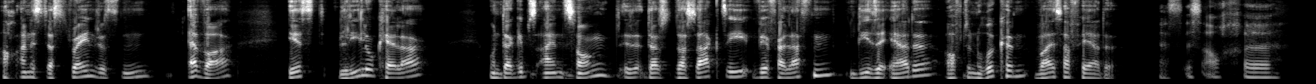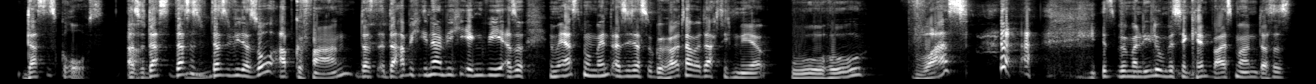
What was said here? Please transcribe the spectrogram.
auch eines der strangesten ever, ist Lilo Keller und da gibt es einen Song, das, das sagt sie, wir verlassen diese Erde auf den Rücken weißer Pferde. Das ist auch. Äh das ist groß. Also ah. das, das, ist, mhm. das ist wieder so abgefahren, dass, da habe ich innerlich irgendwie, also im ersten Moment, als ich das so gehört habe, dachte ich mir, wuhu, was? Jetzt, wenn man Lilo ein bisschen kennt, weiß man, das ist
